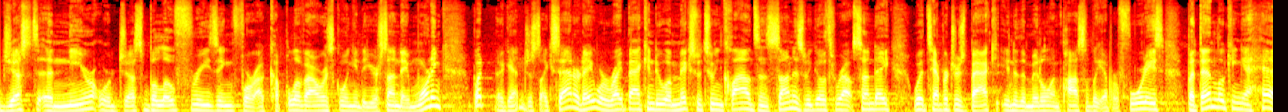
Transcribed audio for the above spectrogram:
just uh, near or just below freezing for a couple of hours going into your Sunday morning. But again, just like Saturday, we're right back into a mix between clouds and sun as we go throughout Sunday with temperatures back into the middle and possibly upper 40s. But then looking ahead,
